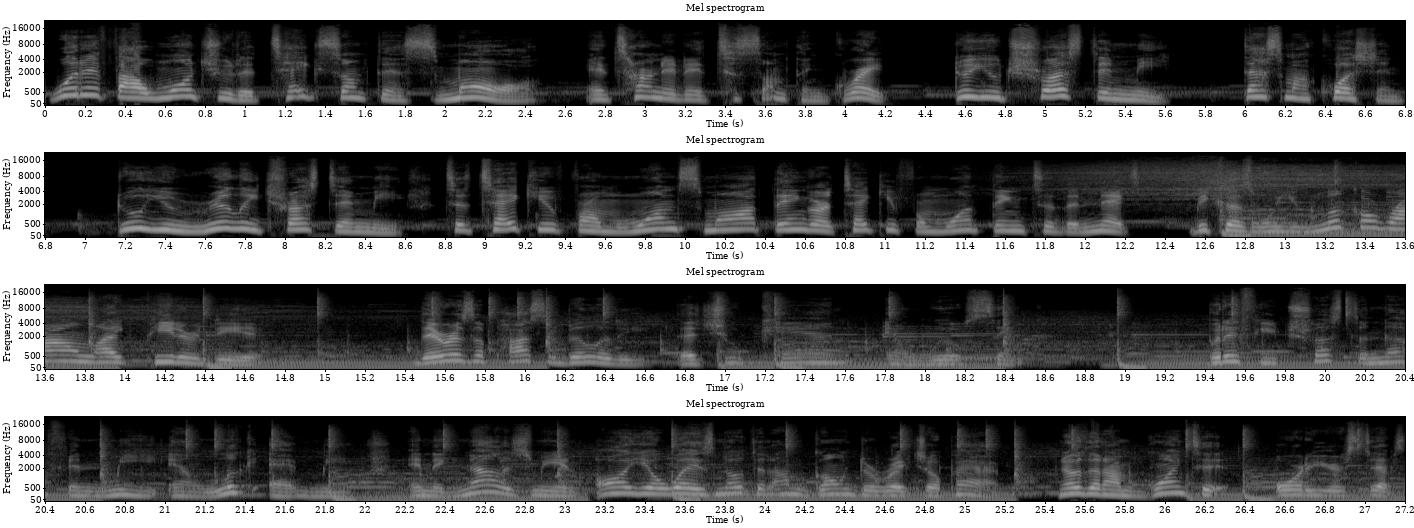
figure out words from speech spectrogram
What if I want you to take something small and turn it into something great? Do you trust in me? That's my question. Do you really trust in me to take you from one small thing or take you from one thing to the next? Because when you look around like Peter did, there is a possibility that you can and will sink. But if you trust enough in me and look at me and acknowledge me in all your ways, know that I'm going to direct your path. Know that I'm going to order your steps.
